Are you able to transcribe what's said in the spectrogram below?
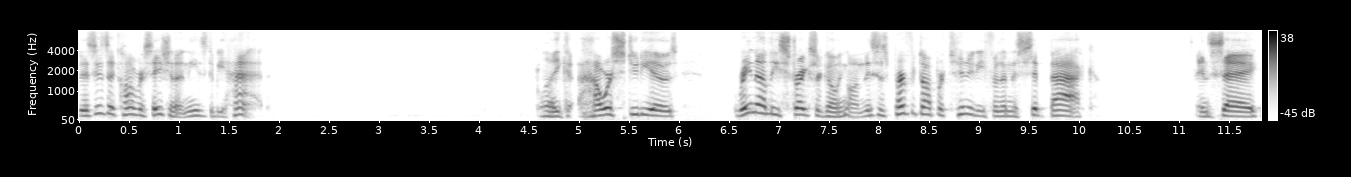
this is a conversation that needs to be had. Like how are studios right now these strikes are going on. This is perfect opportunity for them to sit back and say,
